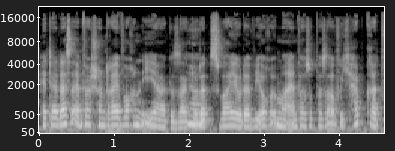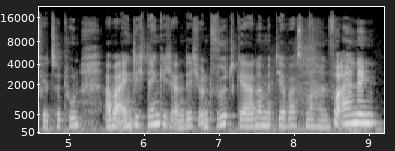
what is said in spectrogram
hätte er das einfach schon drei Wochen eher gesagt ja. oder zwei oder wie auch immer, einfach so, pass auf, ich habe gerade viel zu tun, aber eigentlich denke ich an dich und würde gerne mit dir was machen. Vor allen Dingen,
